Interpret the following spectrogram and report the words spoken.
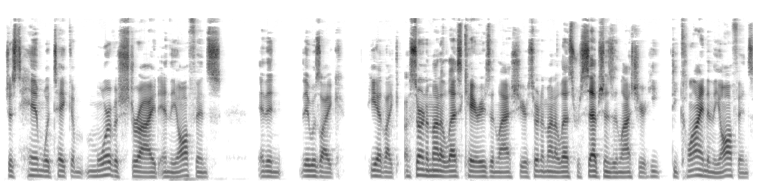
just him would take a more of a stride in the offense, and then it was like he had like a certain amount of less carries than last year, a certain amount of less receptions than last year. He declined in the offense.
